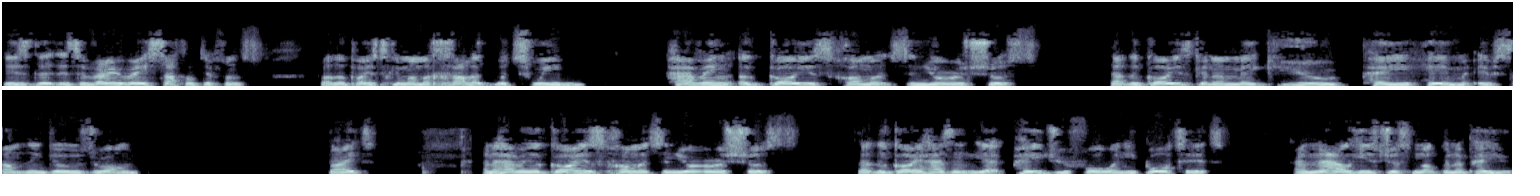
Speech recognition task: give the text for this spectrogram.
is that it's a very, very subtle difference, but the poskim are machalik between having a goy's chometz in your rishus that the guy is going to make you pay him if something goes wrong, right? And having a guy's chametz in your reshus that the guy hasn't yet paid you for when he bought it, and now he's just not going to pay you.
